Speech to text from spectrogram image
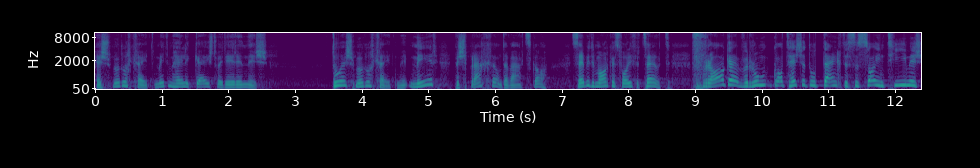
hast die Möglichkeit, mit dem Heiligen Geist, der in dir drin ist, du hast die Möglichkeit, mit mir besprechen und den Weg zu gehen. Sebi der Markus vorhin erzählt. Fragen, warum Gott hast du gedacht, dass es so intim ist,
